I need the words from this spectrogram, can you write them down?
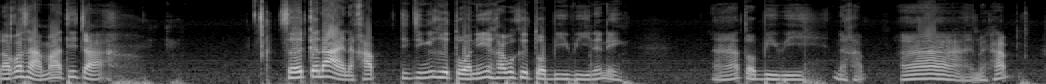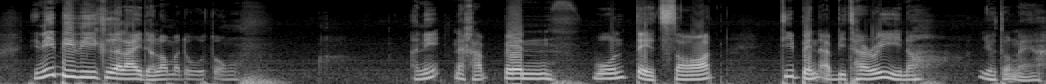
เราก็สามารถที่จะ เซิร์ชก็ได้นะครับ จริงๆก็คือตัวนี้ครับก็คือตัว BV นั่นเองนะตัว BV นะครับอ่าเห็นไหมครับ ทีนี้ BV คืออะไร เดี๋ยวเรามาดูตรง อันนี้นะครับเป็น voltage source ที่เป็น arbitrary เนาะอยู่ตรงไหนอะ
